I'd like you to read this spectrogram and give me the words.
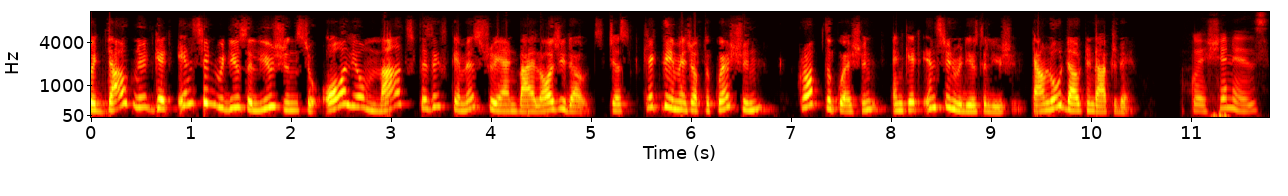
With Doubtnut, get instant video solutions to all your maths, physics, chemistry, and biology doubts. Just click the image of the question, crop the question, and get instant video solution. Download Doubtnut app today. Question is,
